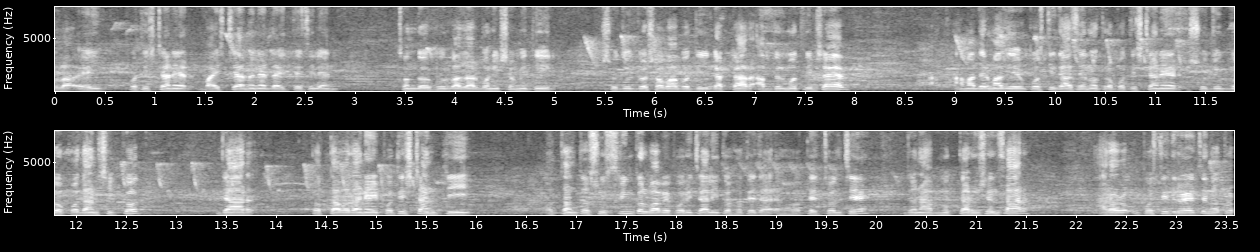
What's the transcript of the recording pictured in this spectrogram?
গোলা- এই প্রতিষ্ঠানের ভাইস চেয়ারম্যানের দায়িত্বে ছিলেন চন্দ্রপুর বাজার বণিক সমিতির সুযোগ্য সভাপতি ডাক্তার আব্দুল মতলিব সাহেব। আমাদের মাঝে উপস্থিত আছেন অত্র প্রতিষ্ঠানের সুযোগ্য প্রধান শিক্ষক, যার তত্ত্বাবধানে এই প্রতিষ্ঠানটি অত্যন্ত সুশৃঙ্খলভাবে পরিচালিত হতে হতে চলছে। জনাব মুক্তার হোসেন স্যার, আরও উপস্থিত রয়েছেন অত্র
